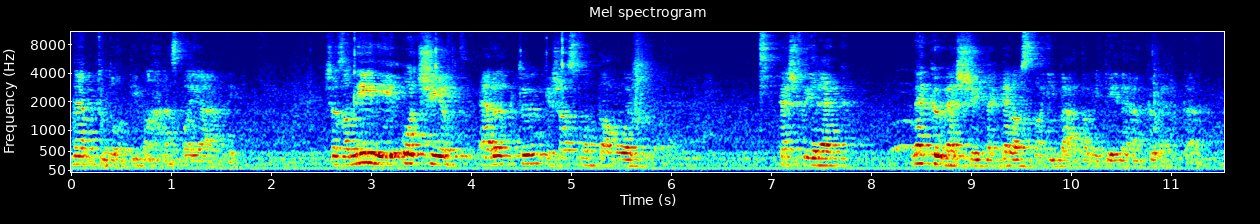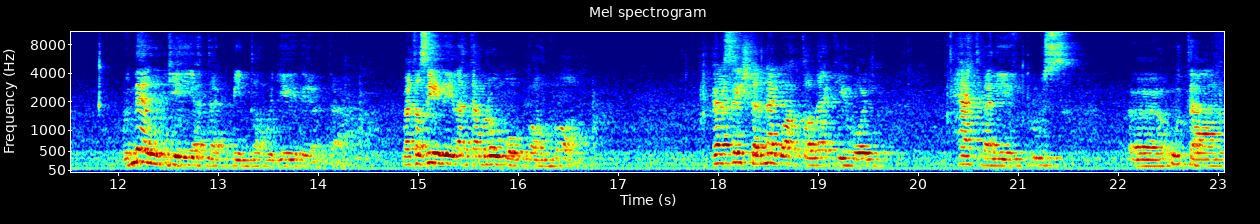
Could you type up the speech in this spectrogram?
nem tudott imaházba járni. És az a néni ott sírt előttünk, és azt mondta, hogy testvérek, ne kövessétek el azt a hibát, amit én elkövettem. Hogy ne úgy éljetek, mint ahogy én éltem. Mert az én életem romokban van. Persze Isten megadta neki, hogy 70 év plusz után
